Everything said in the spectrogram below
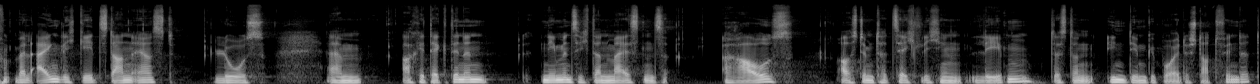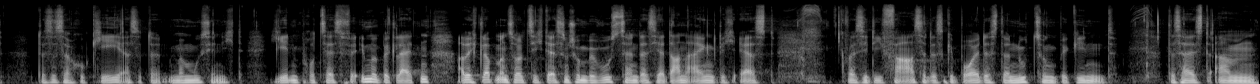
Weil eigentlich geht es dann erst los. Ähm, Architektinnen nehmen sich dann meistens raus aus dem tatsächlichen Leben, das dann in dem Gebäude stattfindet das ist auch okay. Also da, man muss ja nicht jeden Prozess für immer begleiten. Aber ich glaube, man sollte sich dessen schon bewusst sein, dass ja dann eigentlich erst quasi die Phase des Gebäudes der Nutzung beginnt. Das heißt, ähm,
